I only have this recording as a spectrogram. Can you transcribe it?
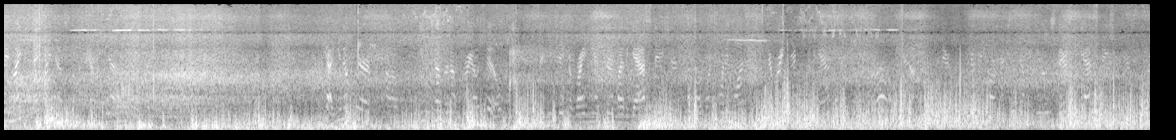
They might, they might have some there, yeah. Yeah, you know where, um, you were coming up three oh two, said you take a right-hand turn by the gas station, about one twenty-one, they're right next to the gas station. Oh, yeah, there, here they are, next to Deli Blues, there's the gas station, there's the,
